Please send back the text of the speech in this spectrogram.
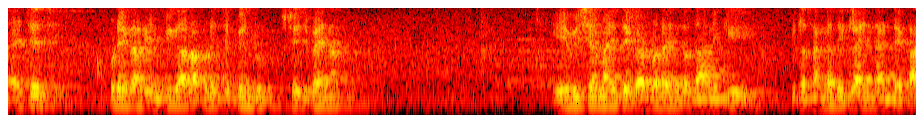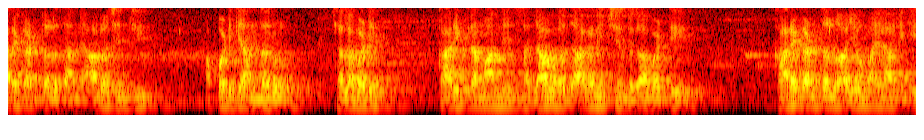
దయచేసి అప్పుడే గారు ఎంపీ గారు అప్పుడే చెప్పిండ్రు స్టేజ్ పైన. ఏ విషయం అయితే గడబడైందో దానికి ఇట్లా సంగతి ఇట్లా అయిందంటే కార్యకర్తలు దాన్ని ఆలోచించి అప్పటికే అందరూ చల్లబడి కార్యక్రమాన్ని సజావుగా జాగనిచ్చిండ్రు కాబట్టి కార్యకర్తలు అయోమయానికి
